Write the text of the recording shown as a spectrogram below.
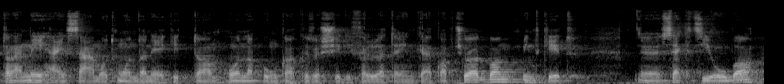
talán néhány számot mondanék itt a honlapunkkal, közösségi felületeinkkel kapcsolatban. Mindkét szekcióba,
